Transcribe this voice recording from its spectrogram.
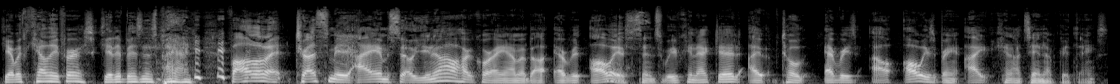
get with Kelly first. Get a business plan. Follow it. Trust me. I am so, you know how hardcore I am about every, always since we've connected. I've told every, I'll always bring, I cannot say enough good things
